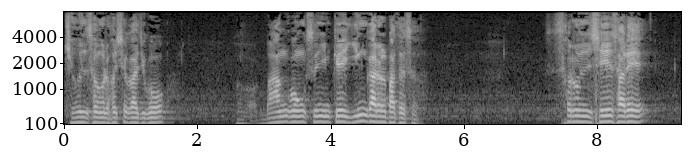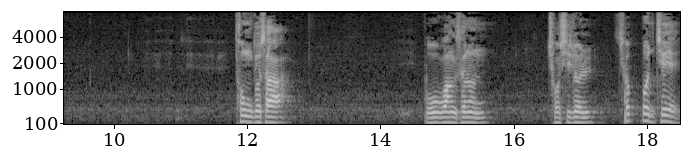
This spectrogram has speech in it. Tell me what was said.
견성을 하셔가지고 어, 망공 스님께 인가를 받아서 33살에 통도사 보광선은 조시를 첫 번째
